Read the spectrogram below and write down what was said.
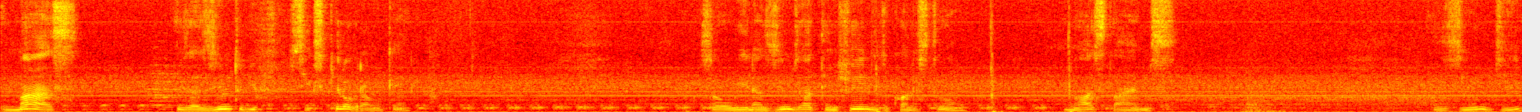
the mass is assumed to be 6 kilogram okay? So we assume that tension is equals to mass times assume g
